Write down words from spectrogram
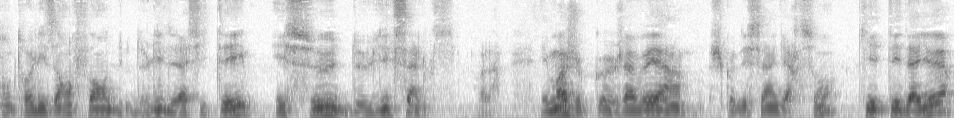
entre les enfants de, l'île de la Cité et ceux de l'île Saint-Louis. Voilà. Et moi, j'avais un, je connaissais un garçon qui était d'ailleurs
